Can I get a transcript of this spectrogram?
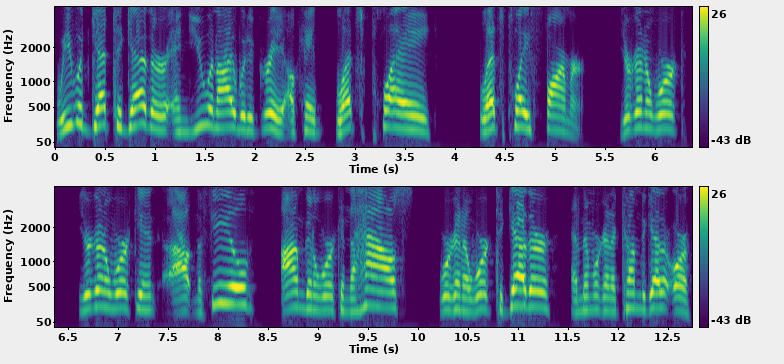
we would get together and you and I would agree, okay, let's play let's play farmer. You're going to work you're going to work in out in the field, I'm going to work in the house we're going to work together and then we're going to come together or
